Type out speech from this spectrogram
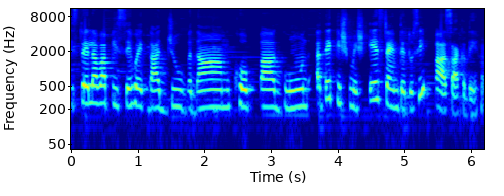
ਇਸ ਤੋਂ ਇਲਾਵਾ ਪੀਸੇ ਹੋਏ ਕਾਜੂ, ਬਦਾਮ, ਖੋਪਾ, ਗੂੰਦ ਅਤੇ ਕਿਸ਼ਮਿਸ਼ ਇਸ ਟਾਈਮ ਤੇ ਤੁਸੀਂ ਪਾ ਸਕਦੇ ਹੋ।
